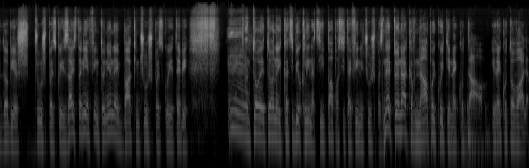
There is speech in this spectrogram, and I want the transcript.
dobiješ čušpez koji zaista nije fin. To nije onaj bakin čušpez koji je tebi mm, to je to onaj kad si bio klinac i papa si taj fini čušpez. Ne, to je nekakav napoj koji ti je neko dao i rekao to valja.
